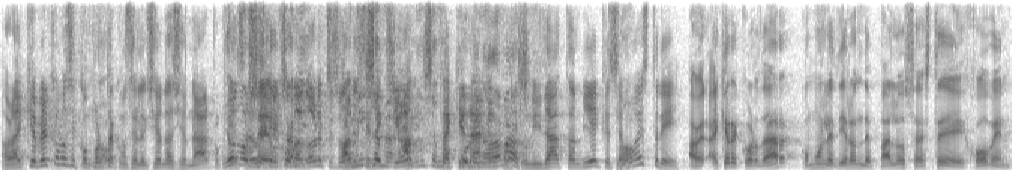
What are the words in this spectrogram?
Ahora hay que ver cómo se comporta con selección nacional, porque Yo no sé, que hay o sea, a mí- jugadores que a son mí de se me- a selección. mí se o me sea, que ocurre nada más. oportunidad también, que se ¿No? muestre. A ver, hay que recordar cómo le dieron de palos a este joven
